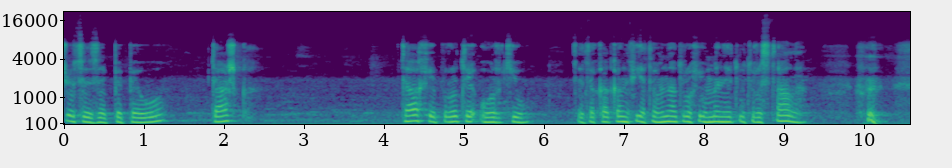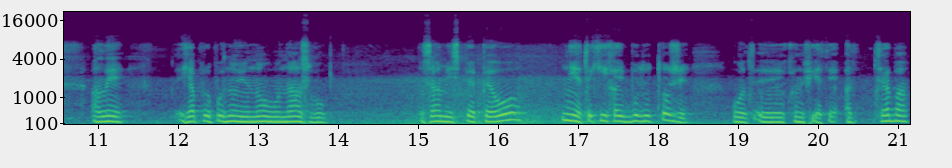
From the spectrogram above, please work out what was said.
Що це за ППО? Пташка? Птахи проти орків. Це така конфета. Вона трохи в мене тут розстала. Але я пропоную нову назву замість ППО. Ні, такі хай будуть теж от, е, конфети. А треба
